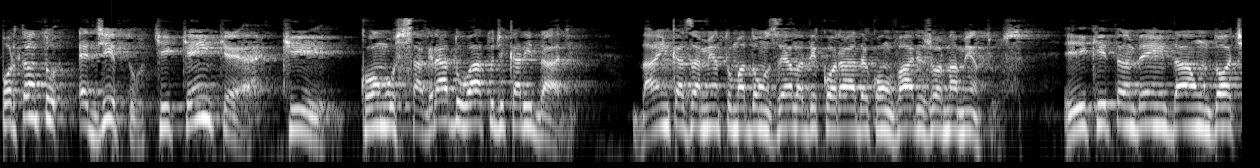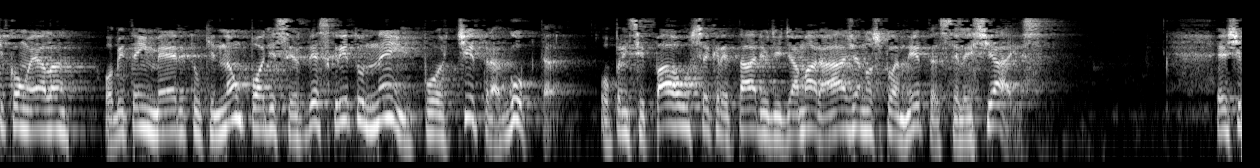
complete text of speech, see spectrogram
Portanto, é dito que quem quer que, como sagrado ato de caridade, dá em casamento uma donzela decorada com vários ornamentos e que também dá um dote com ela, obtém mérito que não pode ser descrito nem por Titra Gupta, o principal secretário de Dhyamaraja nos planetas celestiais. Este,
